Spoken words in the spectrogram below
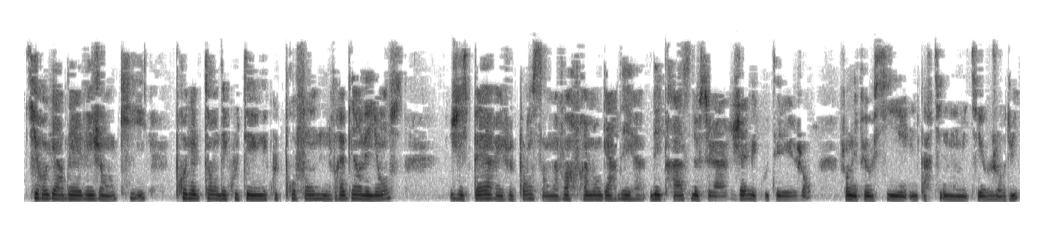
qui regardait les gens, qui prenait le temps d'écouter une écoute profonde, une vraie bienveillance. J'espère et je pense en avoir vraiment gardé euh, des traces de cela. J'aime écouter les gens. J'en ai fait aussi une partie de mon métier aujourd'hui.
